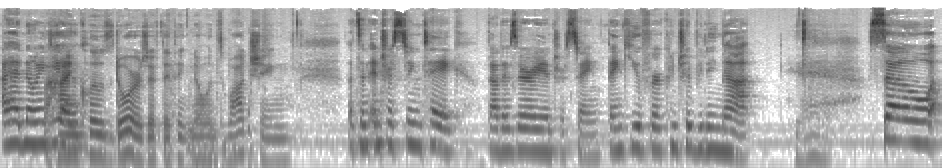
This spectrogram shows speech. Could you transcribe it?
I had no idea. behind closed doors if they think no one's watching. That's an interesting take. That is very interesting. Thank you for contributing that. Yeah. So,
